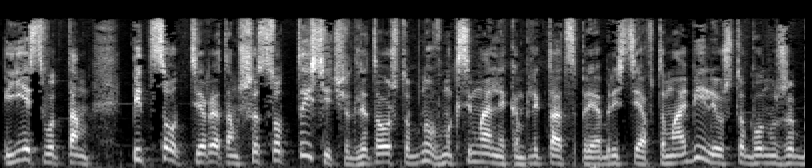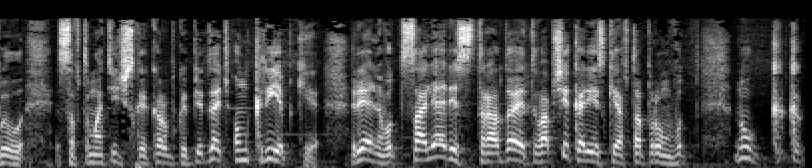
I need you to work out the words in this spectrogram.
есть вот там 500-600 тысяч для того, чтобы, ну, в максимальной комплектации приобрести автомобиль, и чтобы он уже был с автоматической коробкой передач, он крепкий. Реально, вот Солярис страдает, и вообще корейский автопром, вот, ну, к- к-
